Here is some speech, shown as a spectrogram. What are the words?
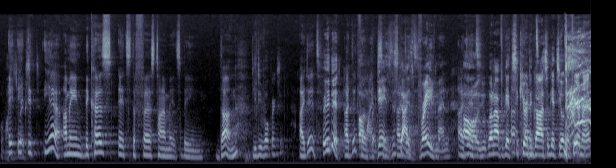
Or what is It, it, Brexit? it, yeah, I mean, because it's the first time it's been done, Did you vote Brexit? I did. Oh, you did? I did Oh, my Brexit. days. This I guy's did. brave, man. I oh, did. Uh, you're going to have to get security and- guards to get you out of here, man.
